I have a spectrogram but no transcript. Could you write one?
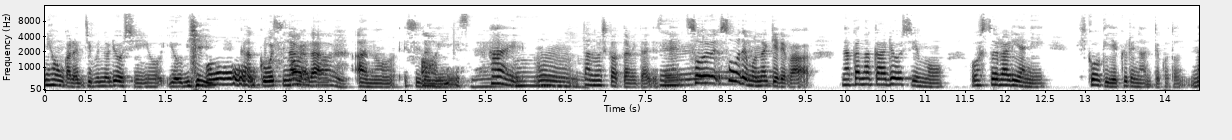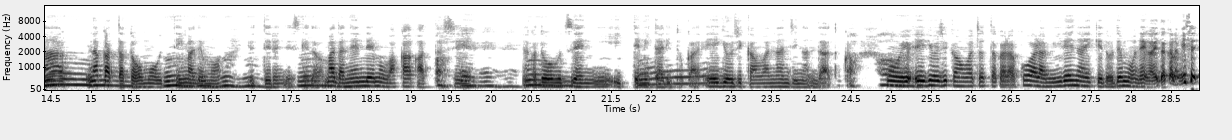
日本から自分の両親を呼び、観光しながら、はいはいあの、シドあいいニーに。ですね。はい、ううんん、楽しかったみたいですへね。ーそう、そうでもなければ、なかなか両親もオーストラリアに飛行機で来るなんてことな、うんなかったと思うって今でも言ってるんですけど、うんまだ年齢も若かったし、なんか動物園に行ってみたりとか、うん。営業時間は何時なんだとか、あもうはい営業時間終わっちゃったからコアラ見れないけど、でもお願いだから見せて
